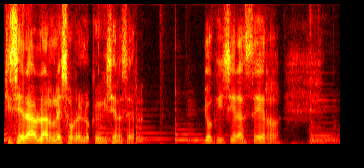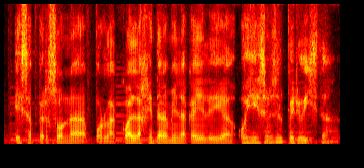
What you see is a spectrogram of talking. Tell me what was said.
quisiera hablarles sobre lo que yo quisiera hacer. Yo quisiera ser esa persona por la cual la gente también en la calle le diga, oye, ¿ese no es el periodista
